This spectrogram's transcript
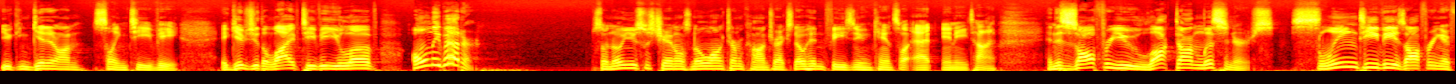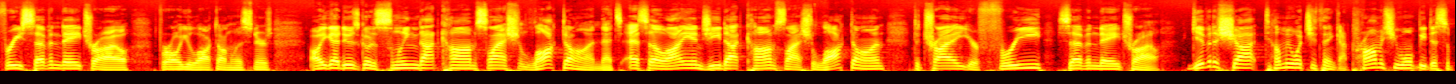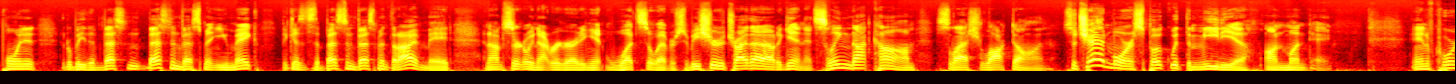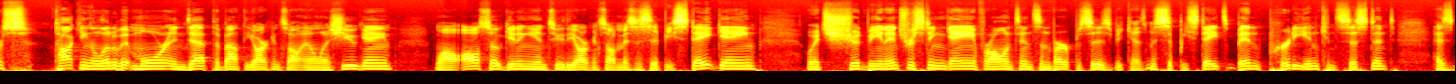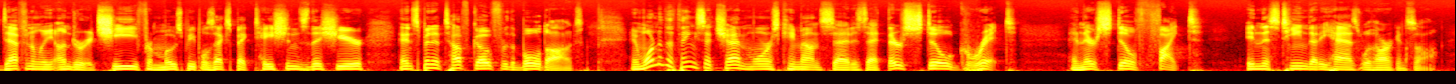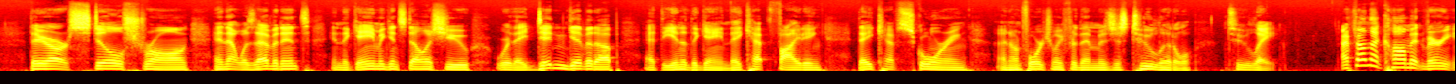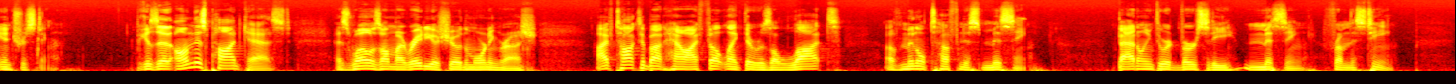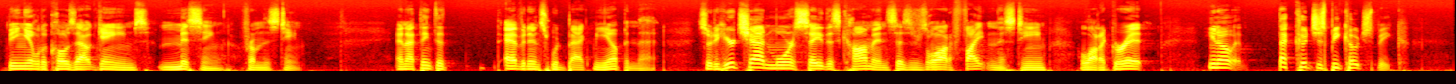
you can get it on Sling TV. It gives you the live TV you love, only better. So no useless channels, no long-term contracts, no hidden fees, and you can cancel at any time. And this is all for you locked on listeners. Sling TV is offering a free seven-day trial for all you locked on listeners. All you got to do is go to sling.com slash locked on. That's S-L-I-N-G dot com slash locked on to try your free seven-day trial. Give it a shot. Tell me what you think. I promise you won't be disappointed. It'll be the best best investment you make because it's the best investment that I've made, and I'm certainly not regretting it whatsoever. So be sure to try that out again at sling.com slash locked on. So Chad Morris spoke with the media on Monday. And of course, talking a little bit more in depth about the Arkansas LSU game, while also getting into the Arkansas Mississippi State game which should be an interesting game for all intents and purposes because Mississippi State's been pretty inconsistent, has definitely underachieved from most people's expectations this year, and it's been a tough go for the Bulldogs. And one of the things that Chad Morris came out and said is that there's still grit and there's still fight in this team that he has with Arkansas. They are still strong, and that was evident in the game against LSU where they didn't give it up at the end of the game. They kept fighting they kept scoring, and unfortunately for them, it was just too little, too late. I found that comment very interesting because on this podcast, as well as on my radio show, The Morning Rush, I've talked about how I felt like there was a lot of mental toughness missing, battling through adversity missing from this team, being able to close out games missing from this team. And I think that evidence would back me up in that. So to hear Chad Morris say this comment says there's a lot of fight in this team, a lot of grit, you know, that could just be coach speak.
